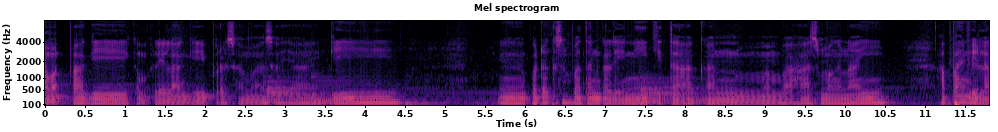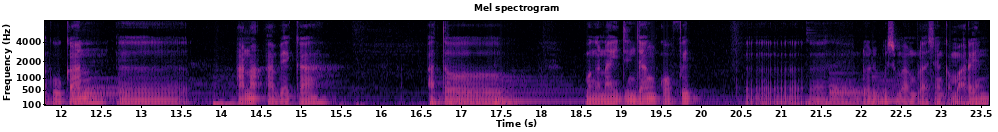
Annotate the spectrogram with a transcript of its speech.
selamat pagi. Kembali lagi bersama saya Gi. E, pada kesempatan kali ini kita akan membahas mengenai apa yang dilakukan e, anak ABK atau mengenai jenjang COVID e, 2019 yang kemarin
